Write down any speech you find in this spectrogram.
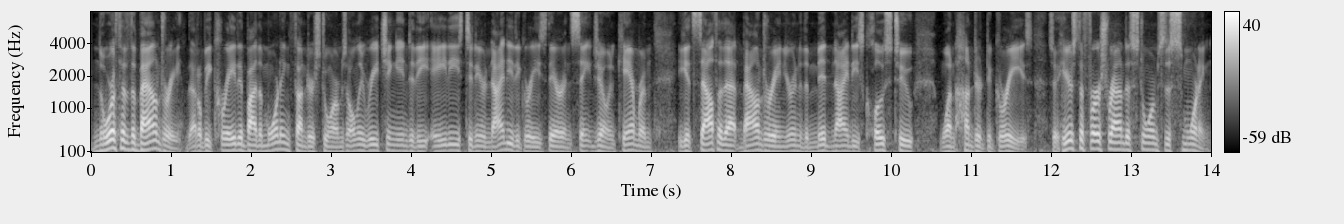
north of the boundary that'll be created by the morning thunderstorms only reaching into the 80s to near 90 degrees there in St. Joe and Cameron. You get south of that boundary and you're into the mid 90s close to 100 degrees. So here's the first round of storms this morning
